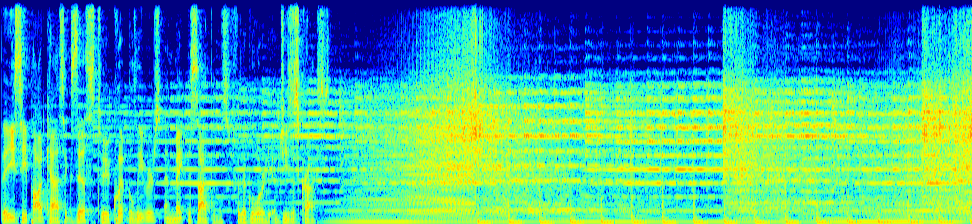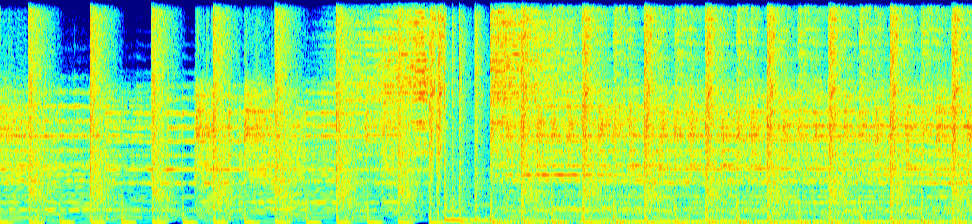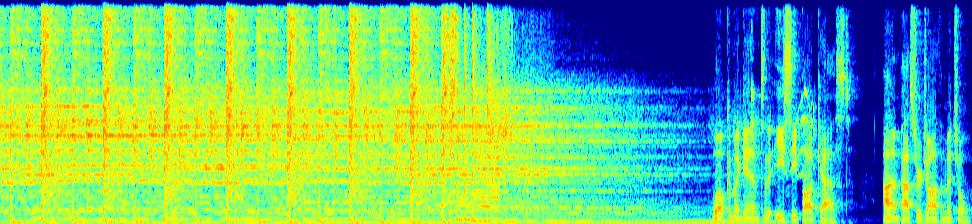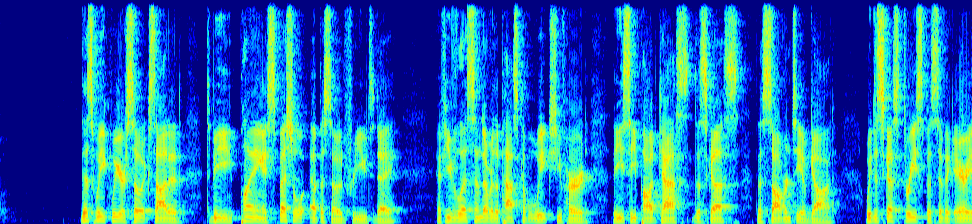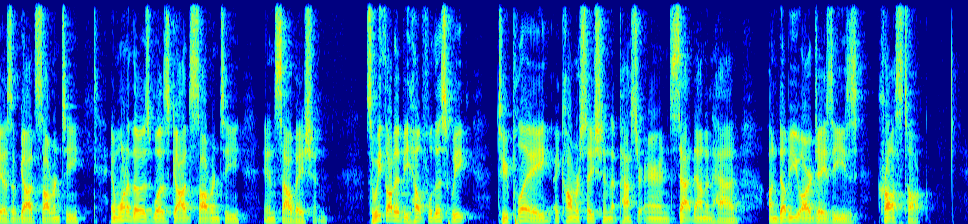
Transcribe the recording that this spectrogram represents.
The EC podcast exists to equip believers and make disciples for the glory of Jesus Christ. Again to the EC podcast. I am Pastor Jonathan Mitchell. This week, we are so excited to be playing a special episode for you today. If you've listened over the past couple weeks, you've heard the EC podcast discuss the sovereignty of God. We discussed three specific areas of God's sovereignty, and one of those was God's sovereignty in salvation. So we thought it'd be helpful this week to play a conversation that Pastor Aaron sat down and had on WRJZ's Crosstalk.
